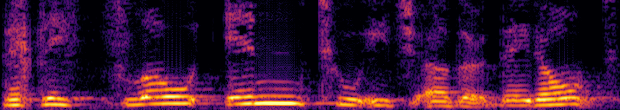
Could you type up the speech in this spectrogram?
That they flow into each other. They don't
